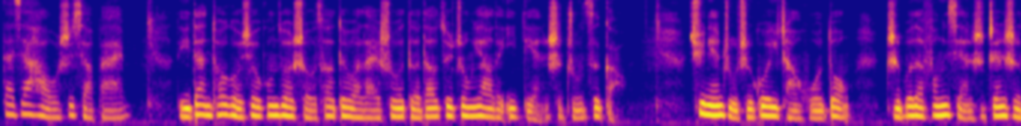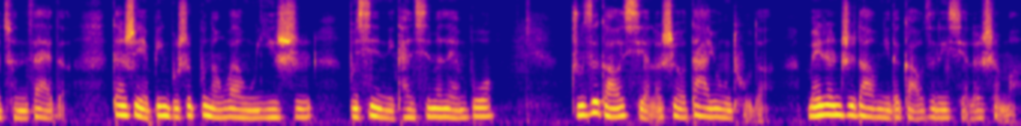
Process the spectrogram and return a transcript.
大家好，我是小白。李诞脱口秀工作手册对我来说得到最重要的一点是逐字稿。去年主持过一场活动，直播的风险是真实存在的，但是也并不是不能万无一失。不信你看新闻联播，逐字稿写了是有大用途的。没人知道你的稿子里写了什么，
